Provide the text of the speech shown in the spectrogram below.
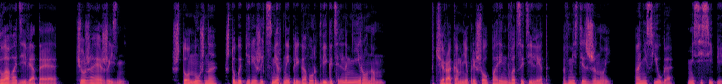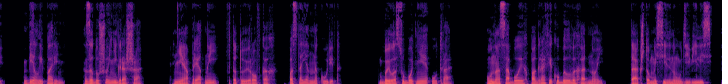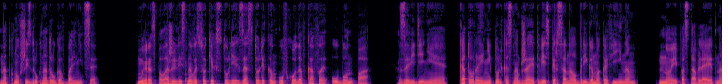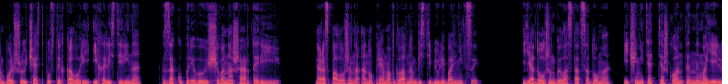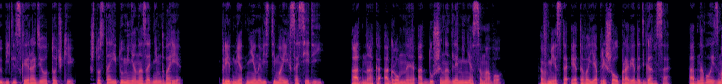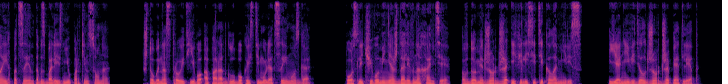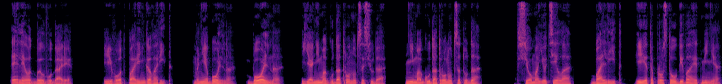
Глава 9. Чужая жизнь. Что нужно, чтобы пережить смертный приговор двигательным нейроном? Вчера ко мне пришел парень 20 лет, вместе с женой. Они с юга, Миссисипи. Белый парень, за душой ни гроша. Неопрятный, в татуировках, постоянно курит. Было субботнее утро. У нас обоих по графику был выходной, так что мы сильно удивились, наткнувшись друг на друга в больнице. Мы расположились на высоких стульях за столиком у входа в кафе у Бонпа, заведение, которое не только снабжает весь персонал Бригама кофеином, но и поставляет нам большую часть пустых калорий и холестерина, закупоривающего наши артерии. Расположено оно прямо в главном вестибюле больницы. Я должен был остаться дома и чинить оттяжку антенны моей любительской радиоточки, что стоит у меня на заднем дворе. Предмет ненависти моих соседей. Однако огромная отдушина для меня самого. Вместо этого я пришел проведать Ганса, одного из моих пациентов с болезнью Паркинсона, чтобы настроить его аппарат глубокой стимуляции мозга, после чего меня ждали в Наханте, в доме Джорджа и Фелисити Каламирис. Я не видел Джорджа пять лет. Элиот был в ударе. И вот парень говорит, мне больно, больно, я не могу дотронуться сюда, не могу дотронуться туда. Все мое тело болит, и это просто убивает меня.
